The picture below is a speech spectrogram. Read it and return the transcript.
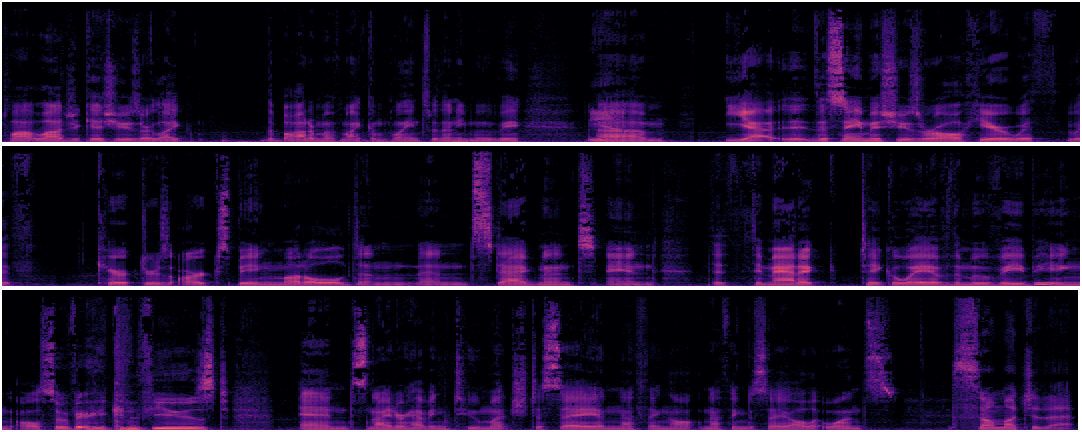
plot logic issues are like the bottom of my complaints with any movie. Yeah. Um, yeah, the same issues are all here with with characters' arcs being muddled and and stagnant, and the thematic takeaway of the movie being also very confused, and Snyder having too much to say and nothing all, nothing to say all at once. so much of that.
